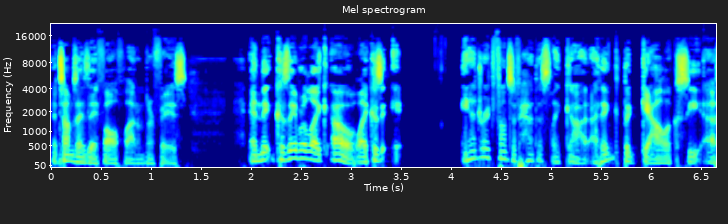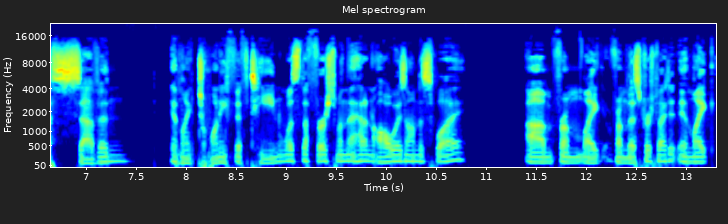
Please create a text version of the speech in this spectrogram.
and sometimes they fall flat on their face. And because they, they, were like, oh, like because Android phones have had this. Like God, I think the Galaxy S7 in like 2015 was the first one that had an always on display. Um, from like from this perspective, and like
